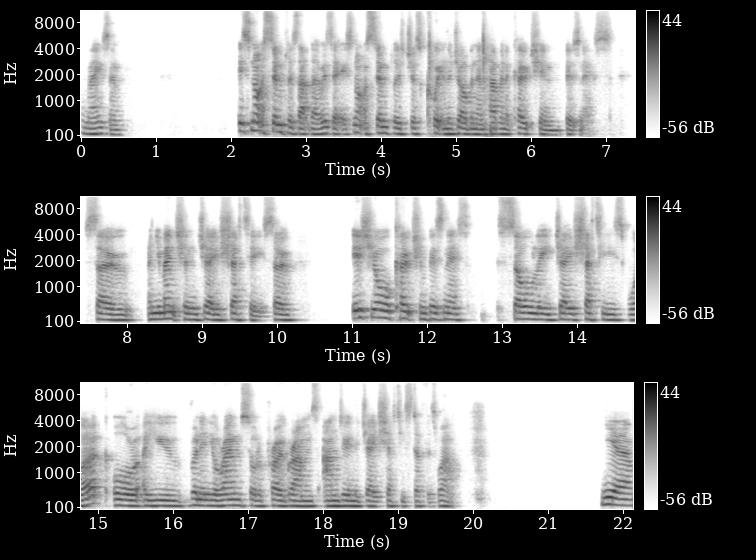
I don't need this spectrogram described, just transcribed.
Amazing. It's not as simple as that, though, is it? It's not as simple as just quitting the job and then having a coaching business. So, and you mentioned Jay Shetty. So, is your coaching business solely Jay Shetty's work, or are you running your own sort of programs and doing the Jay Shetty stuff as well? Yeah.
